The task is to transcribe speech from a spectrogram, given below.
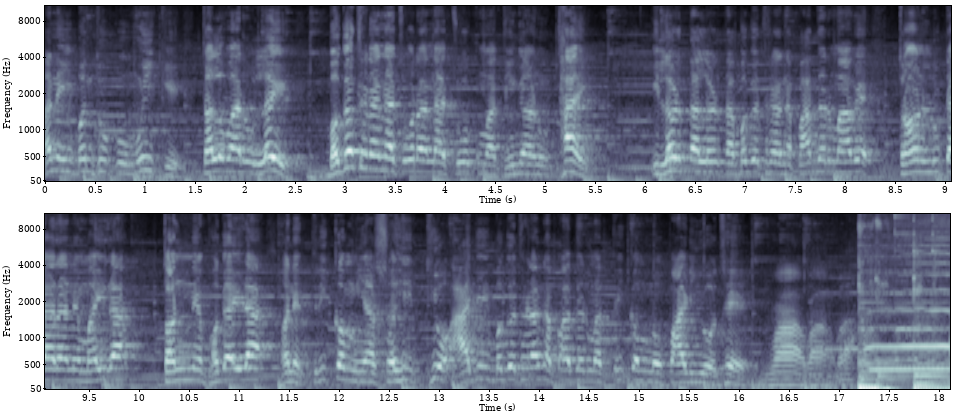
અને એ બંદૂકો મૂકી તલવારું લઈ બગથડાના ચોરાના ચોકમાં ધીંગાણું થાય. એ લડતા લડતા બગથડાના પાદરમાં આવે ત્રણ લૂંટારાને માર્યા તનને ભગાડ્યા અને ત્રિકમ યા શહીદ થયો. આજે બગથડાના પાદરમાં ત્રિકમનો પાડ્યો છે. વાહ વાહ વાહ.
